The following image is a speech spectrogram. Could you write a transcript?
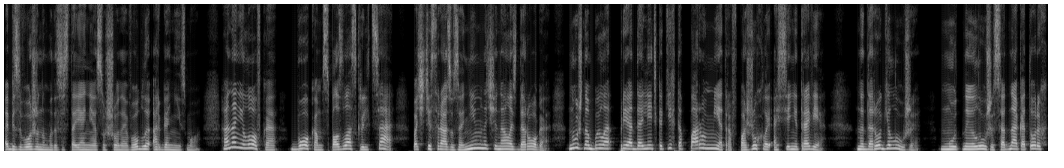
обезвоженному до состояния сушеной воблы организму. Она неловко, боком сползла с крыльца, почти сразу за ним начиналась дорога. Нужно было преодолеть каких-то пару метров по жухлой осенней траве. На дороге лужи, мутные лужи, с дна которых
